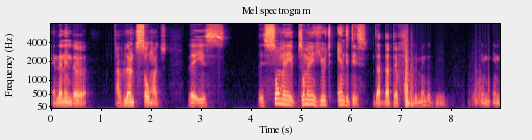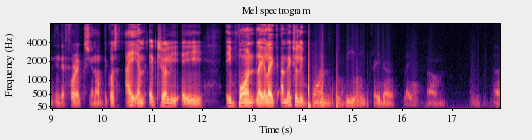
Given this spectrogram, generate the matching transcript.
And then in the i've learned so much there is there's so many so many huge entities that that have complimented me in, in in the forex you know because i am actually a a born like like i'm actually born to be a trader like um uh,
